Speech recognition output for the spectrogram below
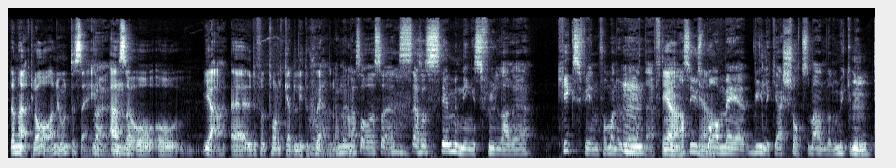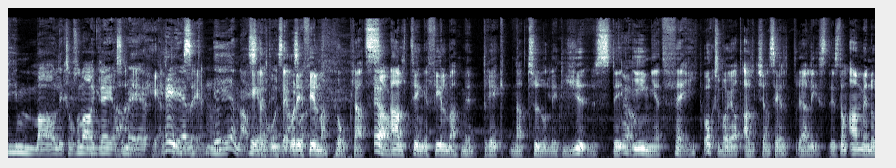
de här klarar nog inte sig. Nej. Alltså, och, och ja, eh, du får tolka det lite själv. Ja, men alltså, alltså, alltså stämningsfullare krigsfilm får man nog leta efter. Mm. Ja, alltså just ja. Mm. bara med vilka shots som använder, mycket med dimma och liksom sådana grejer som det är är helt helt, insane. enastående. Helt insane. Och det är filmat på plats. Ja. Allting är filmat med direkt naturligt ljus. Det är Ja. inget fake. Också bara gör att allt känns helt realistiskt. De använder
